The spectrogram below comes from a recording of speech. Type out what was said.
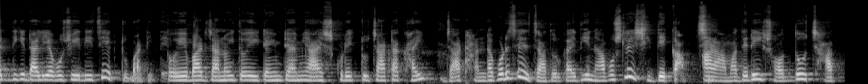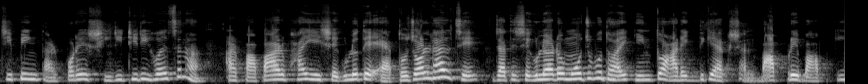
একদিকে ডালিয়া বসিয়ে দিয়েছি একটু বাটিতে। তো এবার জানোই তো, এই টাইমটা আমি আয়েস করে একটু চাটা খাই। যা ঠান্ডা পড়েছে, চাদর গায়ে দিয়ে না বসলে শীতে কাপ আর আমাদের এই সদ্য ছাদ চিপিং, তারপরে সিঁড়ি টিড়ি হয়েছে না, আর পাপা আর ভাই এই সেগুলোতে এত জল ঢালছে যাতে সেগুলো আরও মজবুত হয়, কিন্তু আরেক দিকে অ্যাকশন বাপরে বাপ, কি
